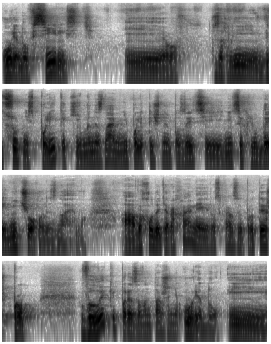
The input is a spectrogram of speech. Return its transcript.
уряду в сірість і взагалі відсутність політики. Ми не знаємо ні політичної позиції, ні цих людей, нічого не знаємо. А виходить Арахамія і розказує про те, що про велике перезавантаження уряду. І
